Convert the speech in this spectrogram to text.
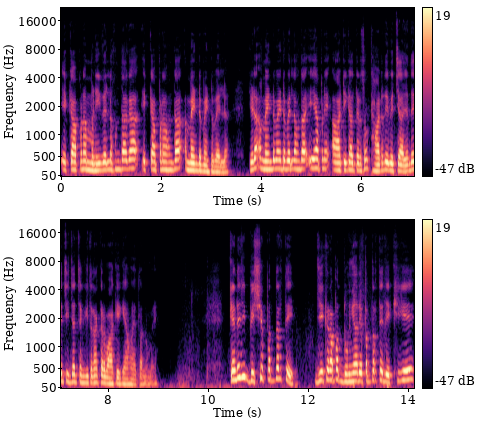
ਇੱਕ ਆਪਣਾ ਮਨੀ ਬਿੱਲ ਹੁੰਦਾਗਾ, ਇੱਕ ਆਪਣਾ ਹੁੰਦਾ ਅਮੈਂਡਮੈਂਟ ਬਿੱਲ ਜਿਹੜਾ ਅਮੈਂਡਮੈਂਟ ਬਿੱਲ ਹੁੰਦਾ, ਇਹ ਆਪਣੇ ਆਰਟੀਕਲ 368 ਦੇ ਵਿੱਚ ਆ ਜਾਂਦਾ, ਇਹ ਚੀਜ਼ਾਂ ਚੰਗੀ ਤਰ੍ਹਾਂ ਕਰਵਾ ਕੇ ਗਿਆ ਹੋਇਆ ਤੁਹਾਨੂੰ ਮੈਂ। ਕਹਿੰਦੇ ਜੀ, ਵਿਸ਼ਵ ਪੱਧਰ ਤੇ ਜੇਕਰ ਆਪਾਂ ਦੁਨੀਆ ਦੇ ਪੱਧਰ ਤੇ ਦੇਖੀਏ,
